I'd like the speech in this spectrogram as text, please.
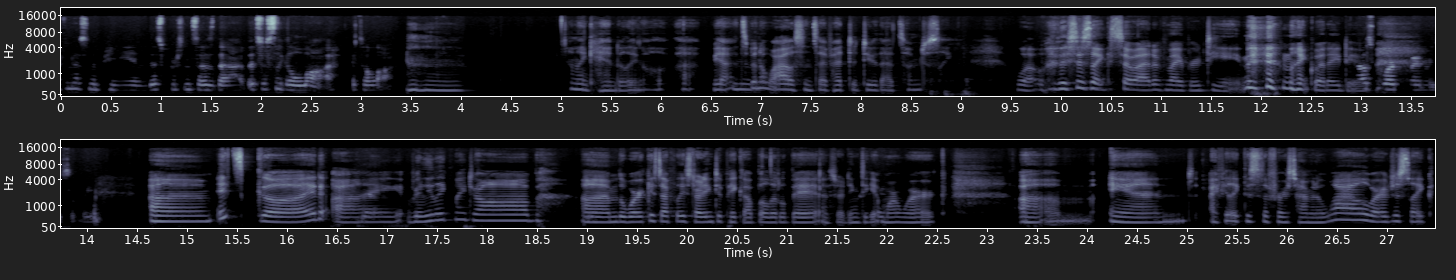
everyone has an opinion. This person says that. It's just like a lot. It's a lot. hmm And like handling all of that. Yeah, it's hmm been a while since I've had to do that, so I'm just like, whoa, this is like so out of my routine, like what I do. How's work been recently? Um, it's good. Yeah. I really like my job. Um, the work is definitely starting to pick up a little bit. I'm starting to get more work. Um, and I feel like this is the first time in a while where I've just like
